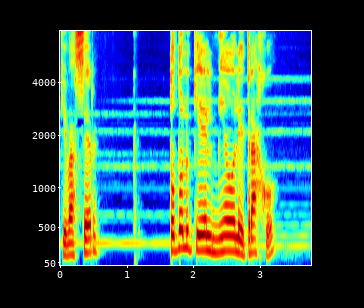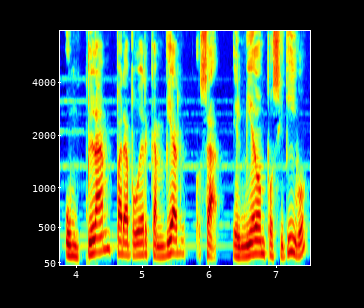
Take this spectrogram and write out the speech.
que va a ser todo lo que el miedo le trajo, un plan para poder cambiar, o sea, el miedo en positivo,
